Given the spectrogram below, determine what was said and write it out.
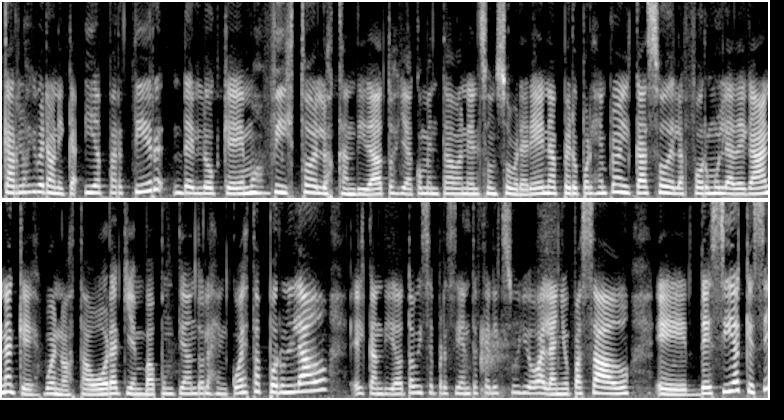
Carlos y Verónica, y a partir de lo que hemos visto de los candidatos, ya comentaba Nelson sobre Arena, pero por ejemplo en el caso de la fórmula de Gana, que es bueno hasta ahora quien va punteando las encuestas, por un lado, el candidato a vicepresidente Félix Ulloa el año pasado eh, decía que sí,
